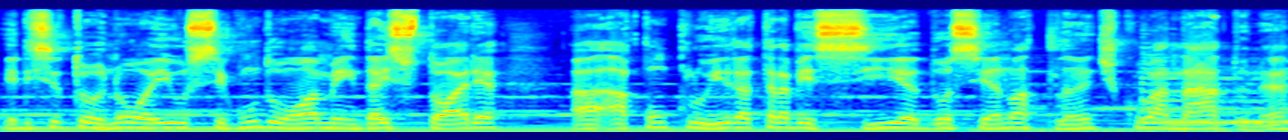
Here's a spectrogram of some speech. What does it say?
ele se tornou aí o segundo homem da história a, a, concluir a travessia do Oceano Atlântico a nado, né?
